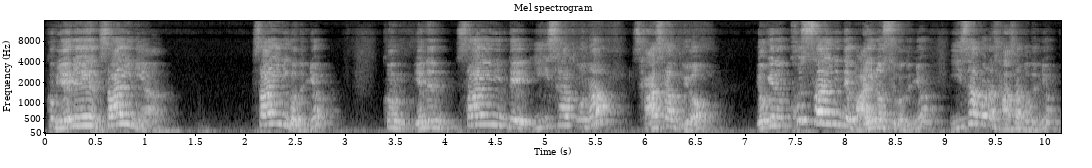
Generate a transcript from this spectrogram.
그럼 얘는 사인이야. 사인이거든요. 그럼 얘는 사인인데 2, 4거나 4, 4고요. 여기는 코사인인데 마이너스거든요. 2, 4거나 4, 4거든요.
